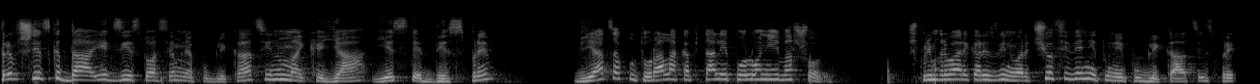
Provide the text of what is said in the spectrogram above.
Trebuie știți că da, există o asemenea publicație, numai că ea este despre viața culturală a capitalei Poloniei Varșovei. Și prima întrebare care îți vine, oare ce-o fi venit unei publicații despre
